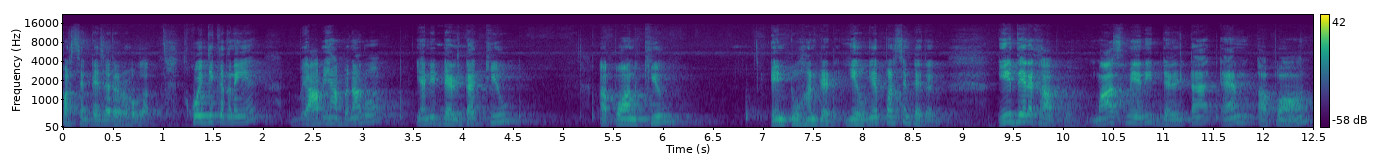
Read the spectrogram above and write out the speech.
परसेंटेज एरर होगा? तो कोई दिक्कत नहीं है। आप यहाँ बना लो आप यानी delta Q upon Q into hundred ये हो गया परसेंट एरर ये दे रखा आपको मास में यानी delta M upon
